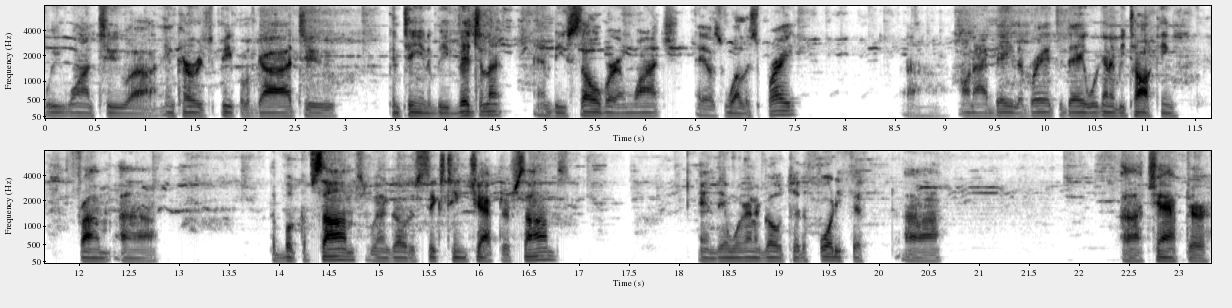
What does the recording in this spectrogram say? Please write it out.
we want to uh, encourage the people of God to continue to be vigilant and be sober and watch as well as pray. Uh, on our daily bread today. We're going to be talking from uh, the book of Psalms. We're going to go to 16th chapter of Psalms. And then we're going to go to the 45th uh, uh, chapter.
